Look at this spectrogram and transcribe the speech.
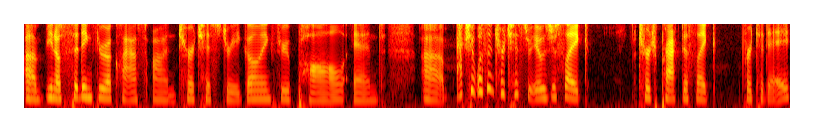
um, you know, sitting through a class on church history, going through Paul, and um, actually, it wasn't church history, it was just like church practice, like for today.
